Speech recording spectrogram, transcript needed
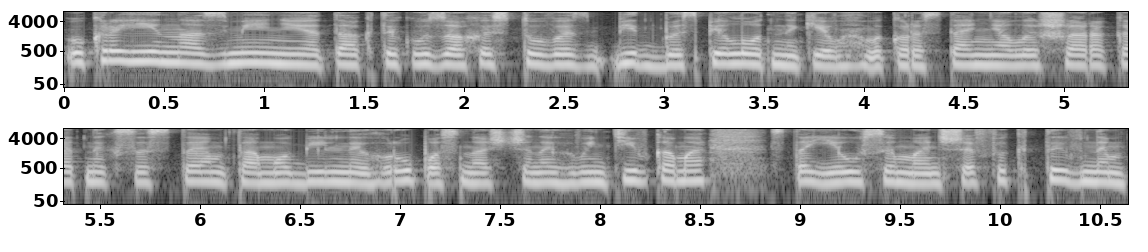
Україна змінює тактику захисту від безпілотників. Використання лише ракетних систем та мобільних груп, оснащених гвинтівками, стає усе менш ефективним.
